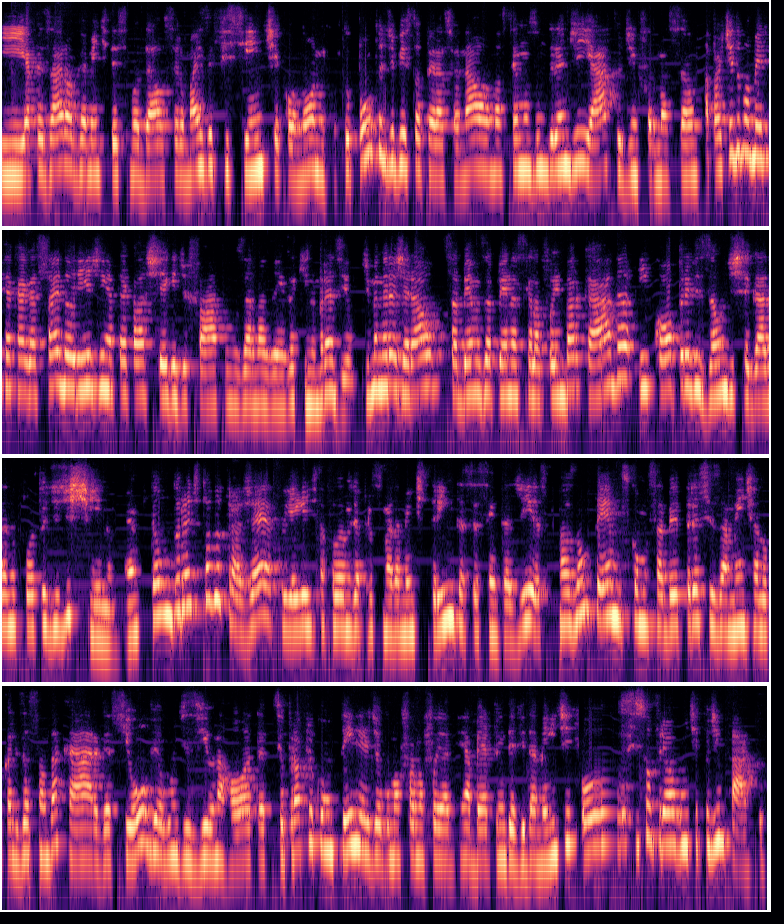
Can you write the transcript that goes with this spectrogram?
E apesar, obviamente, desse modal ser o mais eficiente e econômico, do ponto de vista operacional, nós temos um grande hiato de informação a partir do momento que a carga sai da origem até que ela chegue de fato nos armazéns aqui no Brasil. De maneira geral, sabemos apenas que ela foi embarcada e qual a previsão de chegada no porto de destino. Né? Então, durante todo o trajeto, e aí a gente está falando de aproximadamente 30, 60 dias, nós não temos como saber precisamente a localização da carga, se houve algum desvio na rota, se o próprio container de alguma forma foi aberto indevidamente ou se sofreu algum tipo de impacto.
